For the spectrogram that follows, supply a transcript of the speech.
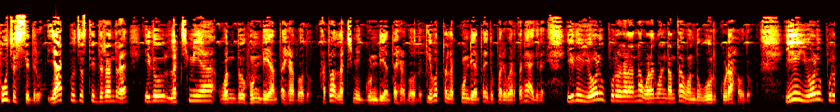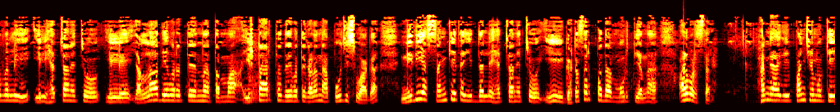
ಪೂಜಿಸ್ತಿದ್ರು. ಯಾಕೆ ಪೂಜಿಸ್ತಿದ್ರು ಅಂದ್ರೆ ಇದು ಲಕ್ಷ್ಮಿಯ ಒಂದು ಹುಂಡಿ ಅಂತ ಹೇಳ್ಬೋದು, ಅಥವಾ ಲಕ್ಷ್ಮಿ ಗುಂಡಿ ಅಂತ ಹೇಳ್ಬೋದು. ಇವತ್ತು ಲಕ್ಕುಂಡಿ ಅಂತ ಇದು ಪರಿವರ್ತನೆ ಆಗಿದೆ. ಇದು ಏಳು ಪುರಗಳನ್ನ ಒಳಗೊಂಡಂತ ಒಂದು ಊರು ಕೂಡ ಹೌದು. ಈ ಏಳು ಪುರದಲ್ಲಿ ಇಲ್ಲಿ ಹೆಚ್ಚಾನೆಚ್ಚು ಇಲ್ಲಿ ಎಲ್ಲಾ ದೇವರತೆಯನ್ನ ತಮ್ಮ ಇಷ್ಟಾರ್ಥ ದೇವತೆಗಳನ್ನ ಪೂಜಿಸುವಾಗ ನಿಧಿಯ ಸಂಕೇತ ಇದ್ದಲ್ಲಿ ಹೆಚ್ಚಾನೆಚ್ಚು ಈ ಘಟಸರ್ಪದ ಮೂರ್ತಿಯನ್ನ ಅಳವಡಿಸ್ತಾರೆ. ಹಾಗಾಗಿ ಪಂಚಮುಖಿ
